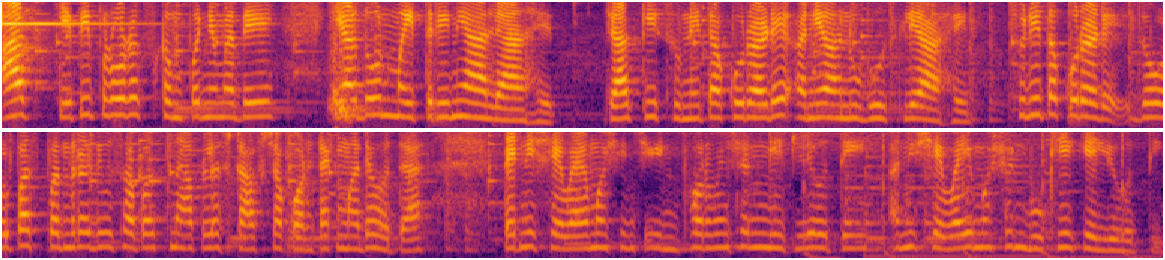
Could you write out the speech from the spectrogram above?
आज के पी प्रोडक्ट्स कंपनीमध्ये या दोन मैत्रिणी आल्या आहेत ज्या की सुनीता कुराडे आणि अनु भोसले आहेत. सुनीता कुराडे जवळपास पंधरा दिवसापासून आपल्या स्टाफच्या कॉन्टॅक्टमध्ये होत्या. त्यांनी शेवाई मशीनची इन्फॉर्मेशन घेतली होती आणि शेवाई मशीन बुकही केली होती.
